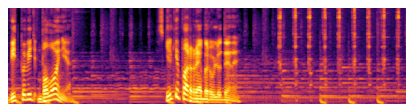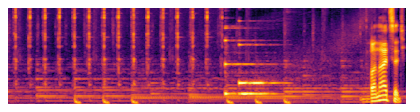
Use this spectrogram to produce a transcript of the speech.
Відповідь Болонія. Скільки пар ребер у людини? Дванадцять.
